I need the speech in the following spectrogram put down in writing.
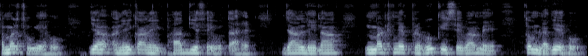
समर्थ हुए हो। यह अनेकानेक भाग्य से होता है। जान लेना, मठ में प्रभु की सेवा में तुम लगे हो।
